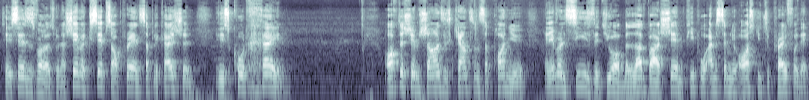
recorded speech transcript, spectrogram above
So he says as follows: When Hashem accepts our prayer and supplication, it is called chayin. After Hashem shines His countenance upon you, and everyone sees that you are beloved by Hashem, people understandably ask you to pray for them.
